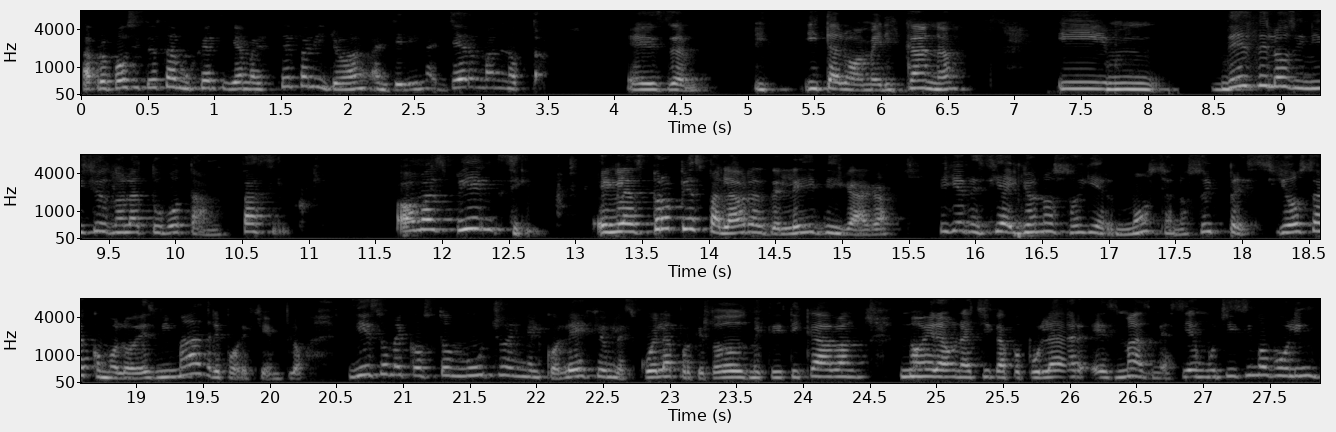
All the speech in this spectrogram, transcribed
A propósito, esta mujer se llama Stephanie Joan Angelina Germanotta. Es um, italoamericana, y mm, desde los inicios no la tuvo tan fácil. O más bien sí, en las propias palabras de Lady Gaga, ella decía, yo no soy hermosa, no soy preciosa como lo es mi madre, por ejemplo. Y eso me costó mucho en el colegio, en la escuela, porque todos me criticaban, no era una chica popular, es más, me hacían muchísimo bullying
